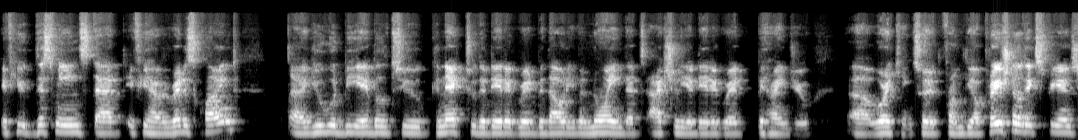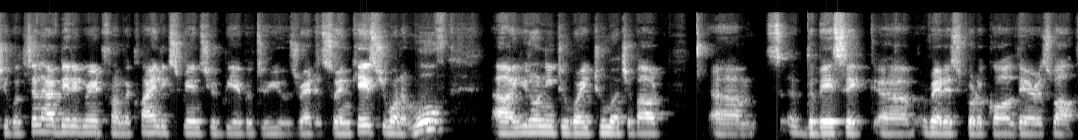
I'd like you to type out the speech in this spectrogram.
If you this means that if you have a Redis client, uh, you would be able to connect to the data grid without even knowing that's actually a data grid behind you uh, working. So from the operational experience, you will still have data grid. From the client experience, you'd be able to use Redis. So in case you want to move, uh, you don't need to worry too much about um, the basic uh, Redis protocol there as well.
